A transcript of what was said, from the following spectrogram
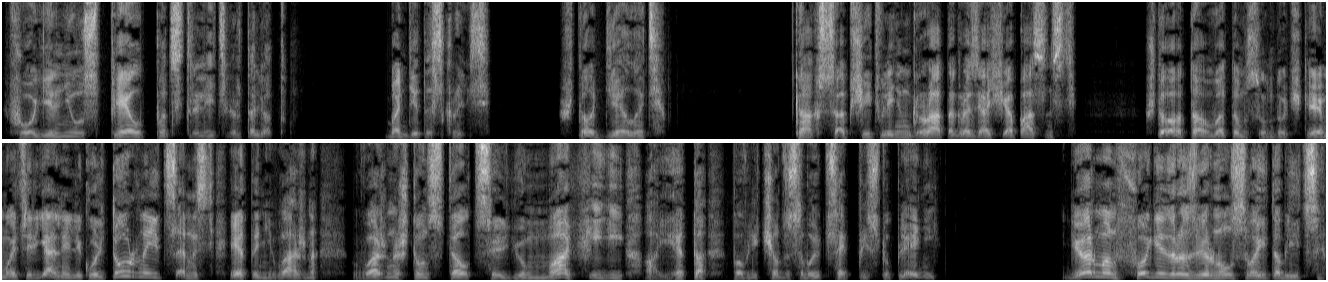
Фогель не успел подстрелить вертолет. Бандиты скрылись. Что делать? Как сообщить в Ленинград о грозящей опасности? Что там в этом сундучке, материальная или культурная ценность, это не важно. Важно, что он стал целью мафии, а это повлечет за собой цепь преступлений. Герман Фогель развернул свои таблицы.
